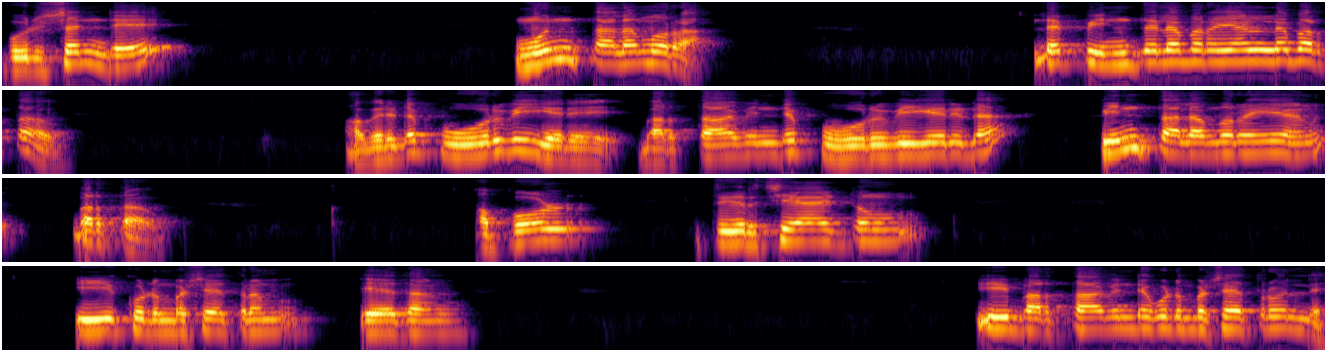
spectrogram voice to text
പുരുഷന്റെ മുൻ തലമുറ പിൻതലമുറയാണല്ലേ ഭർത്താവ്? അവരുടെ പൂർവികരെ ഭർത്താവിന്റെ പൂർവികരുടെ പിൻതലമുറയാണ് ഭർത്താവ്. അപ്പോൾ തീർച്ചയായിട്ടും ഈ കുടുംബക്ഷേത്രം ഏതാണ്? ഈ ഭർത്താവിന്റെ കുടുംബക്ഷേത്രമല്ലേ?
